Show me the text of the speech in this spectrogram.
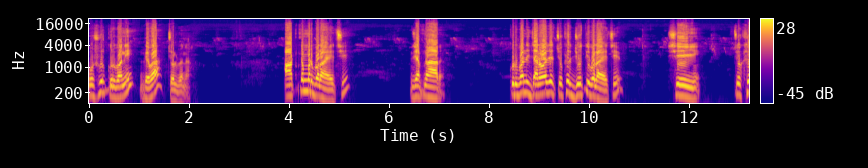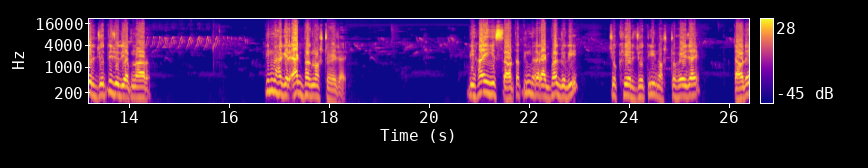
পশুর কুরবানি দেওয়া চলবে না। আট নম্বর বলা হয়েছে যে আপনার কুরবানির জানোয়ারের চোখের জ্যোতি বলা হয়েছে। সেই চোখের জ্যোতি যদি আপনার তিন ভাগের এক ভাগ নষ্ট হয়ে যায়। তিহাই হিস্সা, অর্থাৎ তিন ভাগের এক ভাগ যদি চোখের জ্যোতি নষ্ট হয়ে যায়, তাহলে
